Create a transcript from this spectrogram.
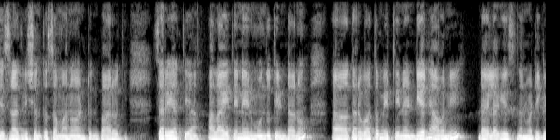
చేసినా అది విషయంతో సమానం అంటుంది పార్వతి. సరే అత్తయ్య అలా అయితే నేను ముందు తింటాను. తర్వాత మీరు తినండి అని అవని డైలాగ్ వేస్తుంది అనమాట ఇక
